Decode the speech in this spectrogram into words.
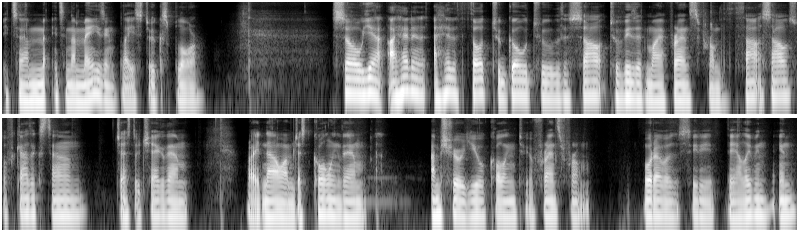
it's a it's an amazing place to explore so yeah, I had a I had a thought to go to the south to visit my friends from the th- south of Kazakhstan just to check them. Right now, I'm just calling them. I'm sure you're calling to your friends from whatever city they are living in.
